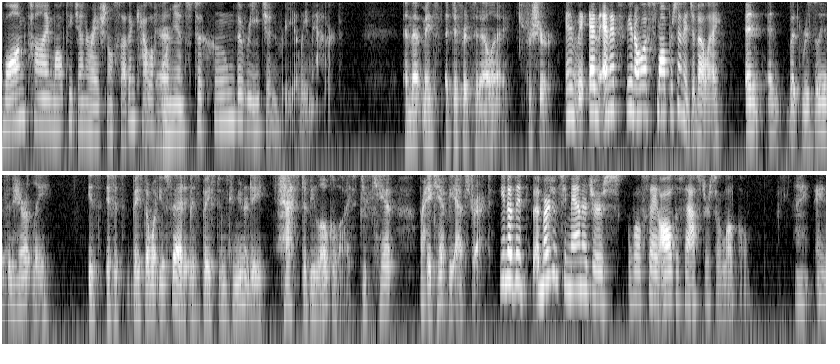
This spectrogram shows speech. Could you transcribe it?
longtime multi generational Southern Californians to whom the region really mattered. And that made a difference in LA, for sure. And, and, and it's, you know, a small percentage of LA. And, and but resilience inherently is if it's based on what you said is based in community has to be localized. You can't Right. it can't be abstract. You know, the emergency managers will say all disasters are local. Right?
